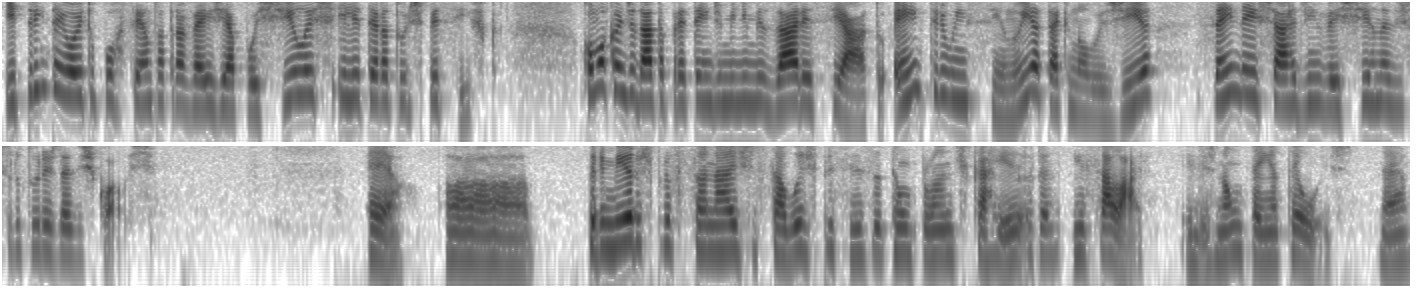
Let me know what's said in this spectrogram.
e 38% através de apostilas e literatura específica. Como a candidata pretende minimizar esse ato entre o ensino e a tecnologia, sem deixar de investir nas estruturas das escolas? É, uh, primeiro os profissionais de saúde precisam ter um plano de carreira e salário. Eles não têm até hoje, né?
